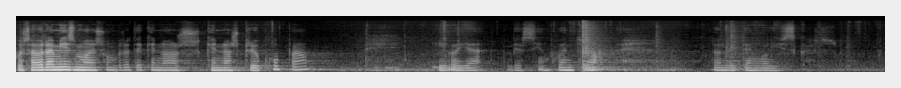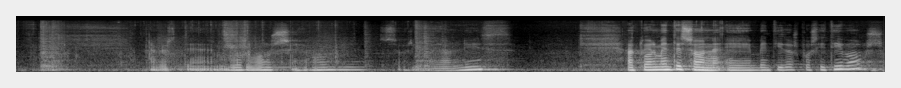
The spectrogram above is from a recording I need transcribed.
pues ahora mismo es un brote que nos, que nos preocupa. Y voy a ver si encuentro dónde tengo ISCAR. Burgos, Segovia, Valladolid. Actualmente son 22 eh, positivos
